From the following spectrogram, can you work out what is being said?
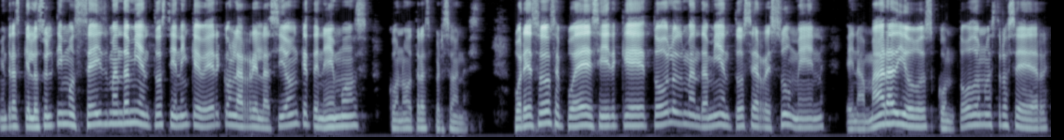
mientras que los últimos seis mandamientos tienen que ver con la relación que tenemos con otras personas. Por eso se puede decir que todos los mandamientos se resumen en amar a Dios con todo nuestro ser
